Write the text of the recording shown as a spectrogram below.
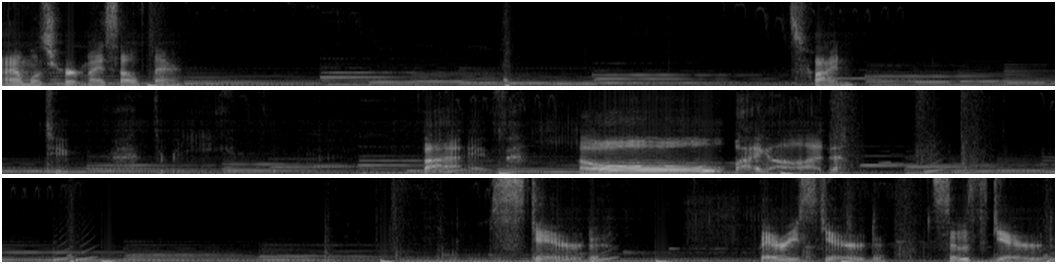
I almost hurt myself there. It's fine. Two, three, five. Oh my god. Scared. Very scared. So scared.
